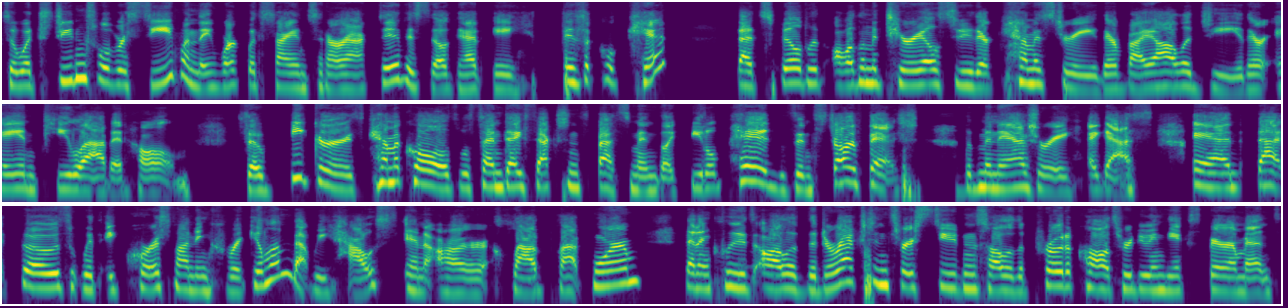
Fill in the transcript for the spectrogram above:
So, what students will receive when they work with Science Interactive is they'll get a physical kit that's filled with all the materials to do their chemistry, their biology, their A&P lab at home. So beakers, chemicals, we'll send dissection specimens like fetal pigs and starfish, the menagerie, I guess. And that goes with a corresponding curriculum that we house in our cloud platform that includes all of the directions for students, all of the protocols for doing the experiments,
